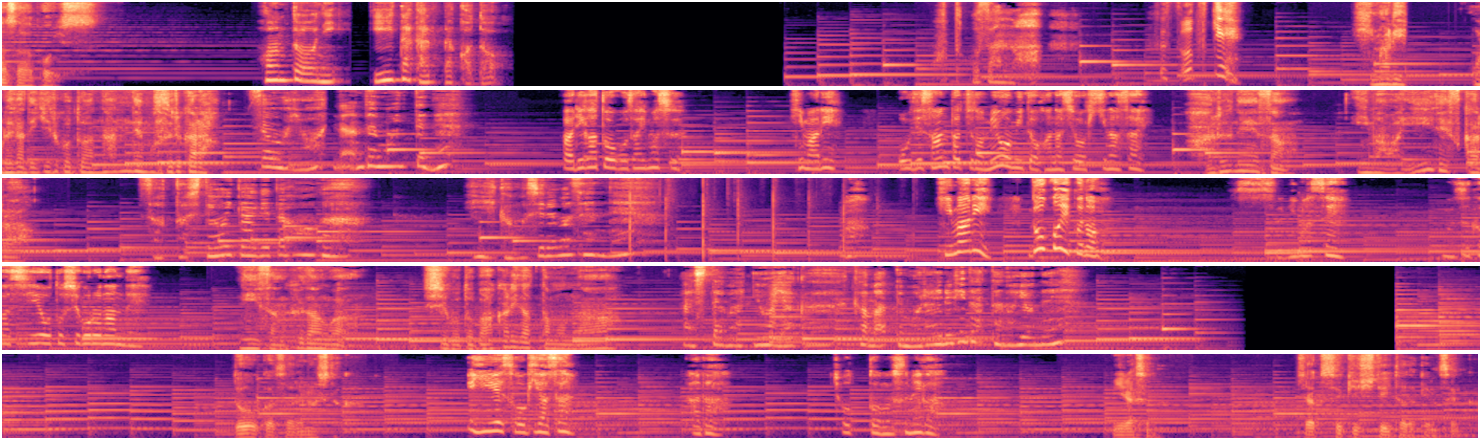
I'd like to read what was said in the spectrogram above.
ナザーボイス本当に言いたかったこと。お父さんの、嘘つきひまり、俺ができることは何でもするから。そうよ、何でも言ってね。ありがとうございます。ひまり、おじさんたちの目を見てお話を聞きなさい。はる姉さん、今はいいですから。そっとしておいてあげた方が、いいかもしれませんね。あ、ひまり、どこ行くの？すみません。難しいお年頃なんで。兄さん普段は仕事ばかりだったもんな。明日はようやく構ってもらえる日だったのよね。どうかされましたか？いいえ、葬儀屋さん。ただ、ちょっと娘が、皆様着席していただけませんか？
